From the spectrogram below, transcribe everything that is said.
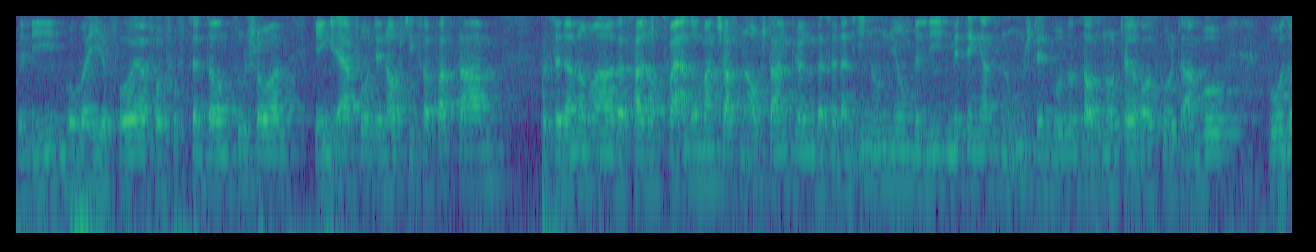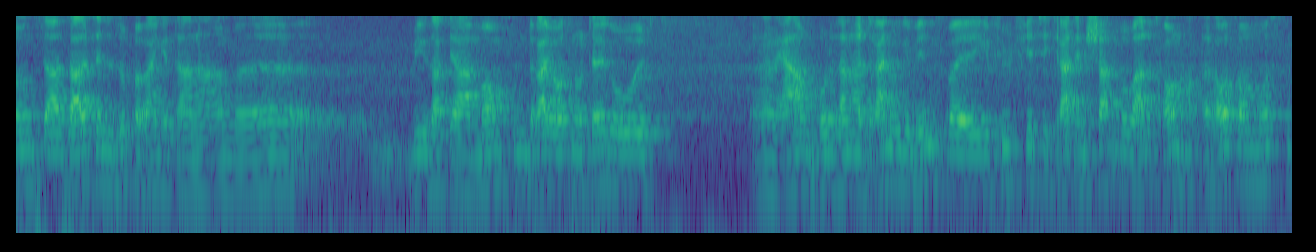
Berlin, wo wir hier vorher vor 15.000 Zuschauern gegen Erfurt den Aufstieg verpasst haben. Dass wir dann nochmal, dass halt noch zwei andere Mannschaften aufsteigen können, dass wir dann in Union Berlin mit den ganzen Umständen, wo sie uns aus dem Hotel rausgeholt haben, wo, wo sie uns da Salz in die Suppe reingetan haben. Äh, wie gesagt, ja, morgens um drei Uhr aus dem Hotel geholt ja, und du dann halt 3-0 gewinnst bei gefühlt 40 Grad im Schatten, wo wir alles raushauen mussten.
